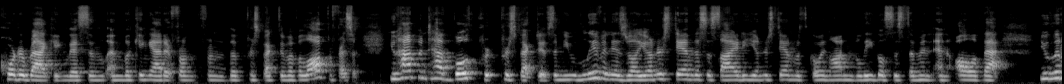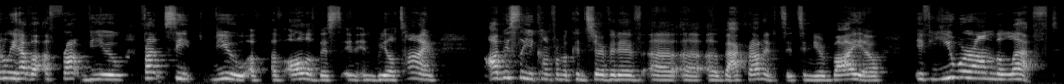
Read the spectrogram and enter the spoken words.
quarterbacking this and, and looking at it from from the perspective of a law professor. You happen to have both pr- perspectives and you live in israel you understand the society you understand what's going on in the legal system and, and all of that. You literally have a, a front view front seat view of, of all of this in, in real time. Obviously you come from a conservative uh, uh, uh background it's, it's in your bio. If you were on the left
